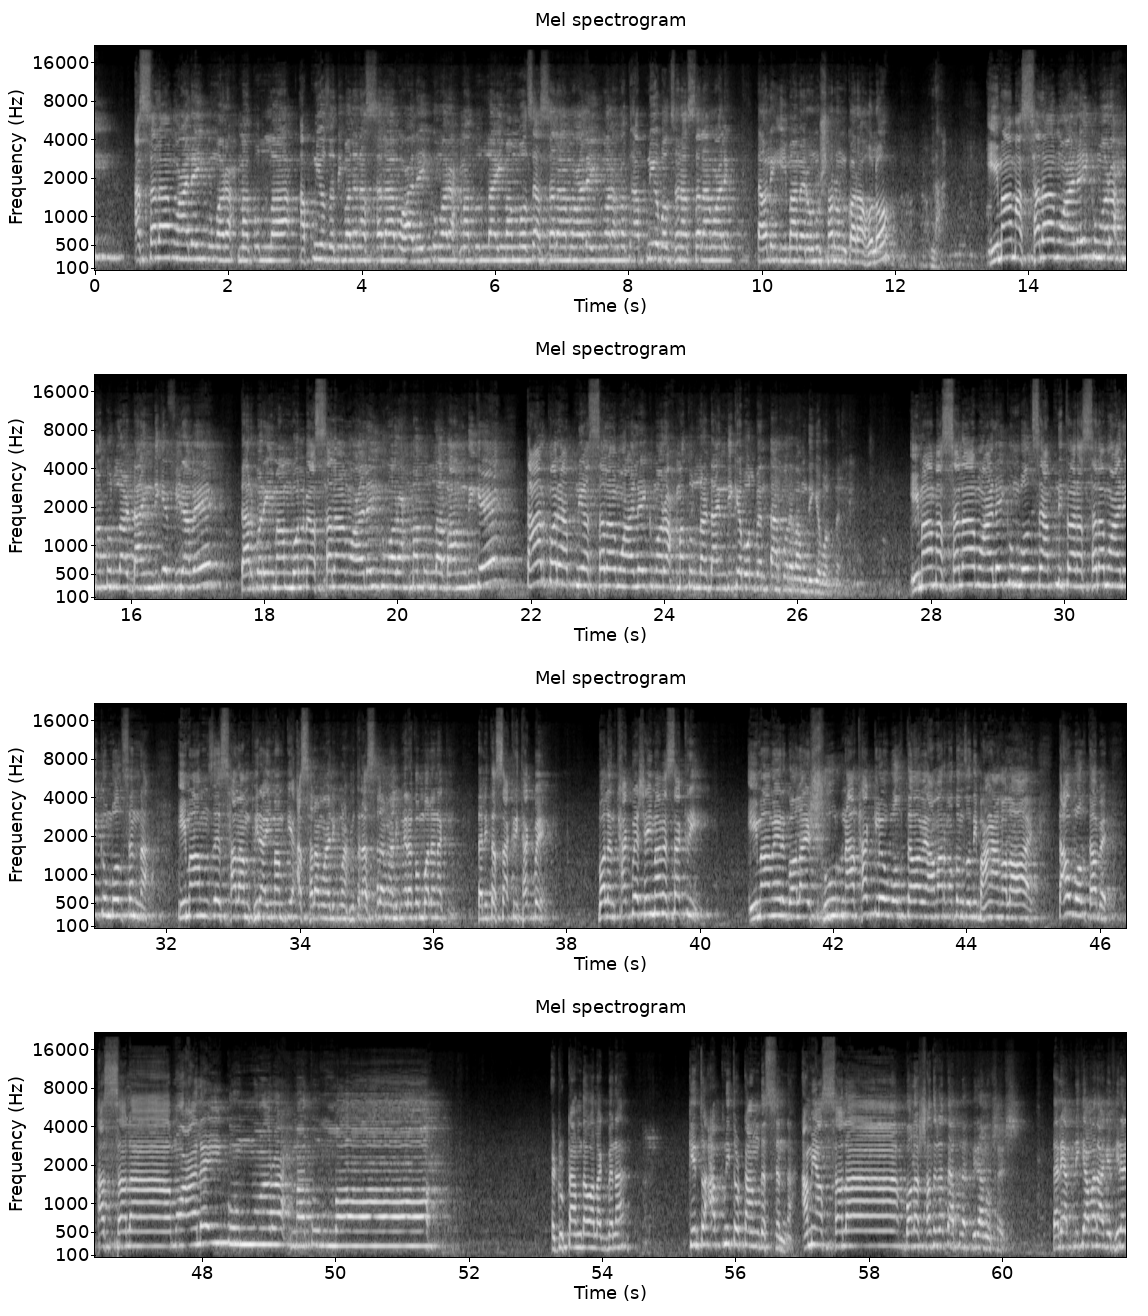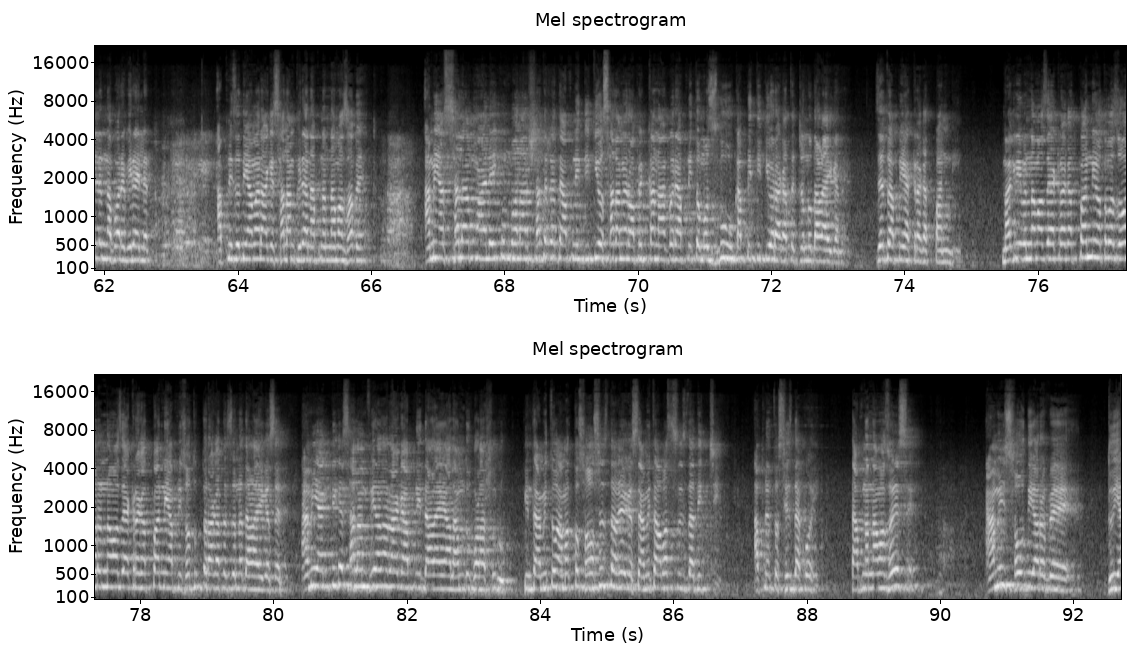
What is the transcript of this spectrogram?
আসসালামু আলাইকুম রহমাতুল্লাহ। আপনিও যদি বলেন আসসালামু আলাইকুম রহমাতুল্লাহ, ইমাম বলছে আসসালামু আলাইকুম রহমত আপনিও বলছেন আসসালামু আলাইকুম। তাহলে ইমামের অনুসরণ করা হলো না। ইমাম আসসালামু আলাইকুম রহমাতুল্লাহ ডাইন দিকে ফিরাবে, তারপরে ইমাম বলবে আসসালামু আলাইকুম রহমাতুল্লাহ বাম দিকে, তারপরে আপনি আসসালামু আলাইকুম রহমাতুল্লাহ ডাইন দিকে বলবেন, তারপরে বাম দিকে বলবেন। ইমাম আসসালামু আলাইকুম বলছে, আপনি তো আর আসসালামু আলাইকুম বলছেন না। ইমাম যে সালাম ফিরা, ইমাম কি আসসালামু আলাইকুম রহমতুল্লাহ, আসসালামু আলাইকুম এরকম বলে নাকি? তাহলে তার চাকরি থাকবে? বলেন, থাকবে সেই ইমামের চাকরি। ইমামের গলায় সুর না থাকলেও বলতে হবে, আমার মতন যদি ভাঙা গলা হয়, তাও বলতে হবে, আসসালামু আলাইকুম রহমতুল্লাহ। একটু টান দেওয়া লাগবে না? কিন্তু আপনি তো টান দিচ্ছেন না। আমি আসসালাম বলার সাথে সাথে আপনার ফিরানো শেষ। তাহলে আপনি কি আমার আগে ফিরাইলেন না পরে ফিরাইলেন? আপনি যদি আমার আগে সালাম ফিরান, আপনার নামাজ হবে। আমি আসসালাম আলাইকুম বলার সাথে সাথে আপনি দ্বিতীয় সালামের অপেক্ষা না করে আপনি তো মজবুক, আপনি তৃতীয় রাগাতের জন্য দাঁড়ায় গেলেন। যেহেতু আপনি এক রাগাত পাননি। মাগরিবের নামাজে এক রাগাত পাননি অথবা জোহরের নামাজে এক রাগাত পাননি, আপনি চতুর্থ রাগাতের জন্য দাঁড়ায় গেছেন। আমি একদিকে সালাম ফিরানোর আগে আপনি দাঁড়ায় আলহামদু পড়া শুরু। কিন্তু আমি তো, আমার তো সহসিজদা হয়ে গেছে, আমি তো আবার সিজদা দিচ্ছি। আপনি তো সিজদা কই? তা আপনার নামাজ হয়েছে? আমি সৌদি আরবে দুই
